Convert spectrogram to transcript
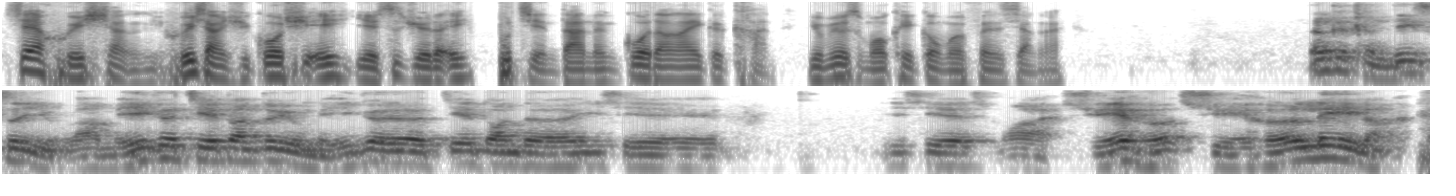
现在回想回想起过去，哎，也是觉得哎不简单，能过到那一个坎，有没有什么可以跟我们分享啊？那个肯定是有了，每一个阶段都有每一个阶段的一些一些什么啊血和血和泪了。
